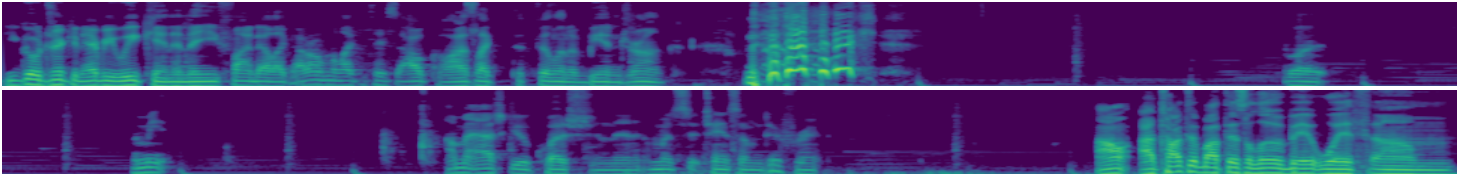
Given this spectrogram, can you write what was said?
you go drinking every weekend, and then you find out like I don't even like to taste alcohol. I just like the feeling of being drunk. but let me. I'm gonna ask you a question. Then I'm gonna change something different. I I talked about this a little bit with um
